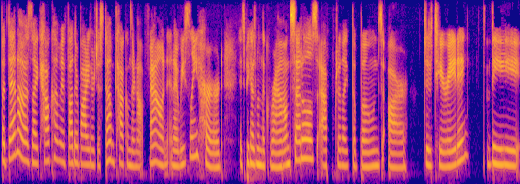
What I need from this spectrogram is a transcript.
But then I was like, how come if other bodies are just dumped, how come they're not found? And I recently heard it's because when the ground settles after like the bones are deteriorating, the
